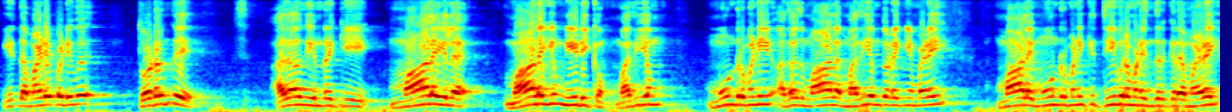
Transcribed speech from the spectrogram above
இந்த மழைப்பிடிவு தொடர்ந்து அதாவது இன்றைக்கு மாலையில் மாலையும் நீடிக்கும் மதியம் மூன்று மணி அதாவது மாலை மதியம் தொடங்கிய மழை மாலை மூன்று மணிக்கு தீவிரமடைந்திருக்கிற மழை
